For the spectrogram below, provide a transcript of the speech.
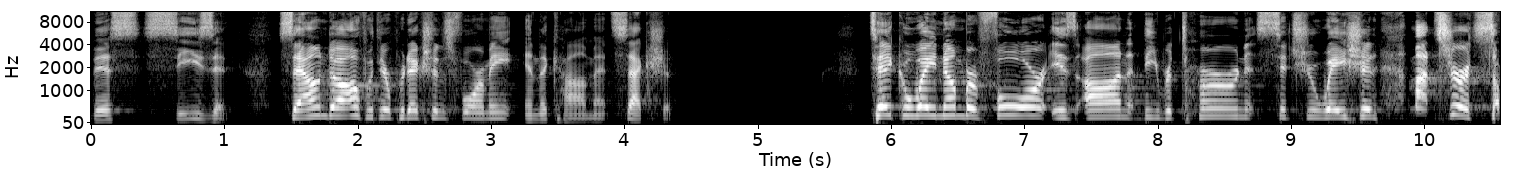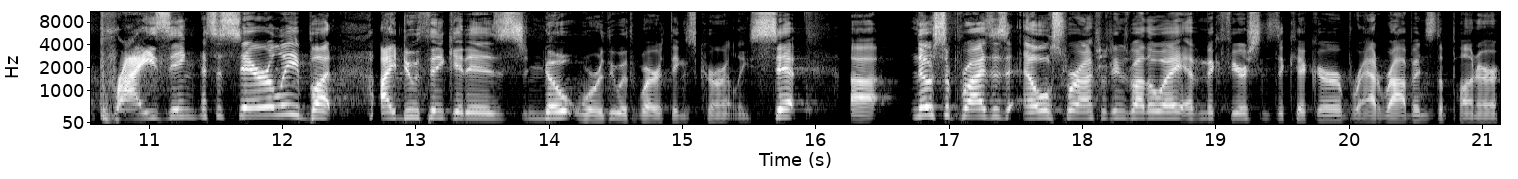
this season? Sound off with your predictions for me in the comment section. Takeaway number four is on the return situation. I'm not sure it's surprising necessarily, but I do think it is noteworthy with where things currently sit. Uh, no surprises elsewhere on special teams, by the way. Evan McPherson's the kicker, Brad Robbins the punter,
